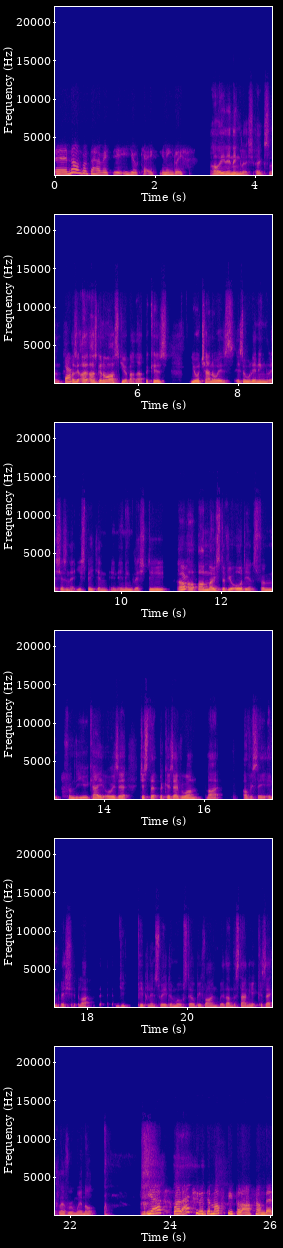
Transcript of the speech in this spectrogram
Uh, now I'm going to have it in UK in English. Oh, in, in English. Excellent. Yeah. I was I, I was going to ask you about that because your channel is is all in English, isn't it? You speak in in, in English. Do you are, Yeah. are, are most of your audience from from the UK or is it just that because everyone like obviously English like you, people in Sweden will still be fine with understanding it because they're clever and we're not. Yeah. Well, actually, the most people are from the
